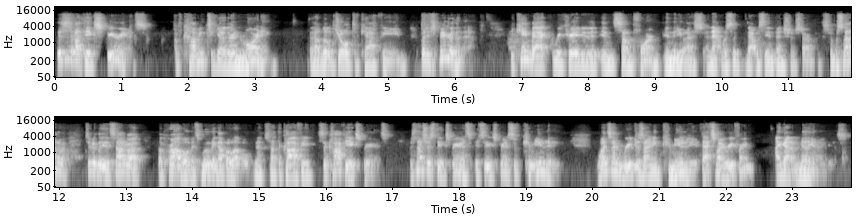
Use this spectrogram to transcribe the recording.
this is about the experience of coming together in the morning a little jolt of caffeine, but it's bigger than that. He came back, recreated it in some form in the U.S., and that was the, that was the invention of Starbucks. So it's not about typically it's not about the problem; it's moving up a level. You know, it's not the coffee; it's the coffee experience. It's not just the experience; it's the experience of community. Once I'm redesigning community, if that's my reframe, I got a million ideas.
